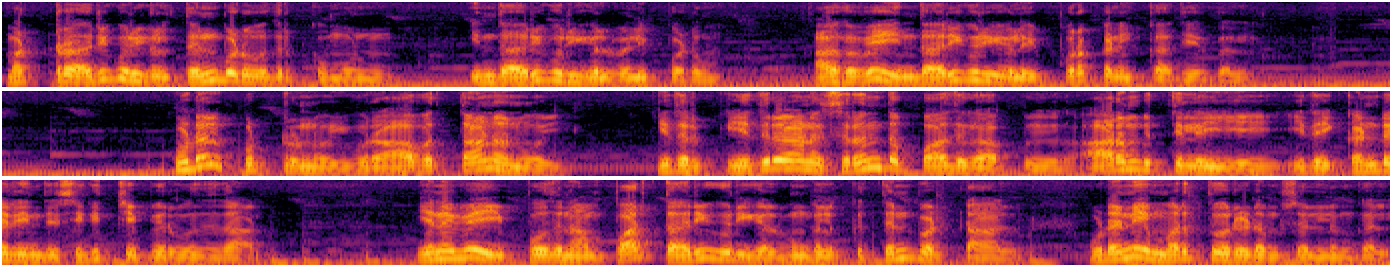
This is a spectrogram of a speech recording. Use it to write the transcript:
மற்ற அறிகுறிகள் தென்படுவதற்கு முன் இந்த அறிகுறிகள் வெளிப்படும். ஆகவே இந்த அறிகுறிகளை புறக்கணிக்காதீர்கள். குடல் புற்றுநோய் ஒரு ஆபத்தான நோய். இதற்கு எதிரான சிறந்த பாதுகாப்பு ஆரம்பத்திலேயே இதை கண்டறிந்து சிகிச்சை பெறுவதுதான். எனவே இப்போது நாம் பார்த்த அறிகுறிகள் உங்களுக்கு தென்பட்டால் உடனே மருத்துவரிடம் செல்லுங்கள்.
